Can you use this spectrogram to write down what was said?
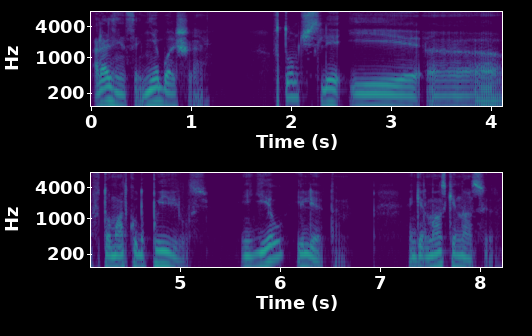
Разница небольшая. В том числе и э, в том, откуда появился ИГИЛ или там, германский нацизм.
